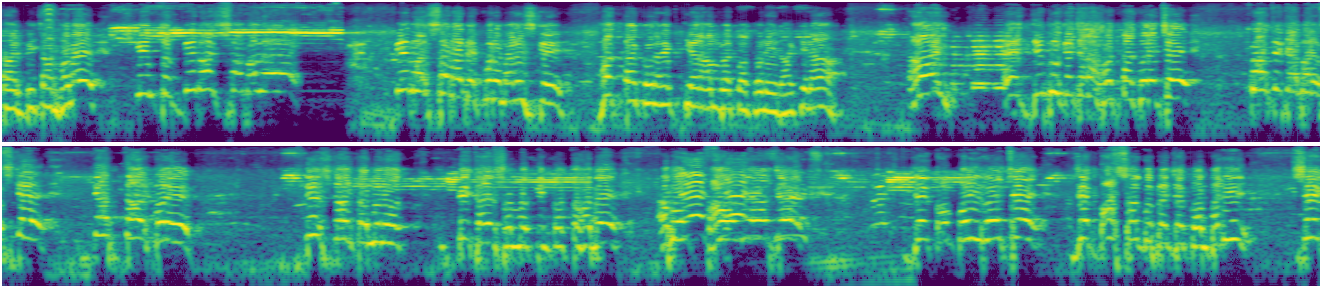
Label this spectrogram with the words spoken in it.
তার বিচার হবে, কিন্তু ভাবে বিমর্ষ ভাবে কোনো মানুষকে হত্যা করার এখতিয়ার আমরা কখনোই রাখি না। তাই এই দীপুকে যারা হত্যা করেছে প্রতিটা মানুষকে গ্রেপ্তার করে দৃষ্টান্তমূলক বিচারের সম্মুখীন করতে হবে এবং যে যে কোম্পানি রয়েছে যে বাদশা গ্রুপের যে কোম্পানি সেই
